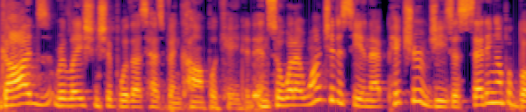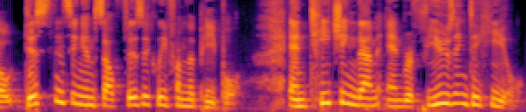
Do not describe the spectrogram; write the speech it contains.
God's relationship with us has been complicated. And so what I want you to see in that picture of Jesus setting up a boat, distancing himself physically from the people, and teaching them and refusing to heal,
